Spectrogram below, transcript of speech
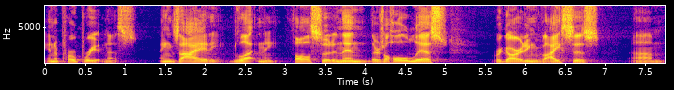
inappropriateness, anxiety, gluttony, falsehood, and then there's a whole list regarding vices um,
